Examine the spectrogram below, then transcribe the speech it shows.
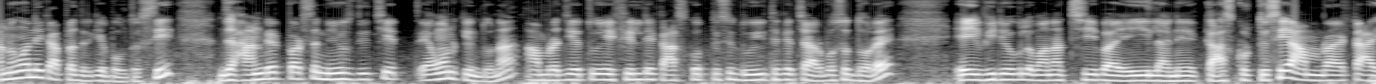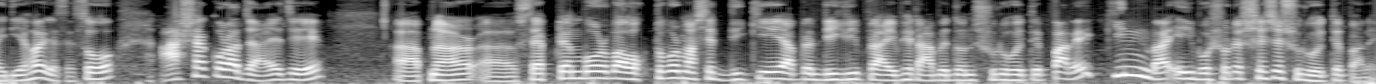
আনুমানিক আপনাদেরকে বলতেছি যে হান্ড্রেড পার্সেন্ট নিউজ দিচ্ছি এমন কিন্তু না। আমরা যেহেতু এই ফিল্ডে কাজ করতেছি দুই থেকে চার বছর ধরে, এই ভিডিওগুলো বানাচ্ছি বা এই লাইনে কাজ করতেছি, আমরা একটা আইডিয়া হয়ে গেছে। সো আশা করা যায় যে আপনার সেপ্টেম্বর বা অক্টোবর মাসের দিকে আপনার ডিগ্রি প্রাইভেট আবেদন শুরু হতে পারে কিংবা এই বছরের শেষে শুরু হতে পারে।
